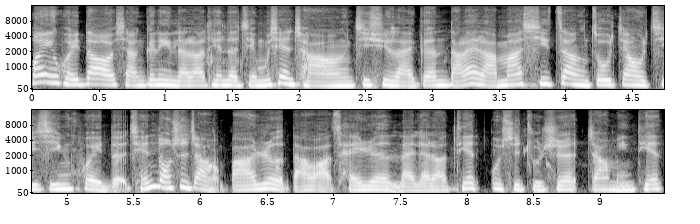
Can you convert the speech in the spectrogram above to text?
欢迎回到想跟你聊聊天的节目现场，继续来跟达赖喇嘛西藏宗教基金会的前董事长巴热达瓦才人来聊聊天。我是主持人张明天。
